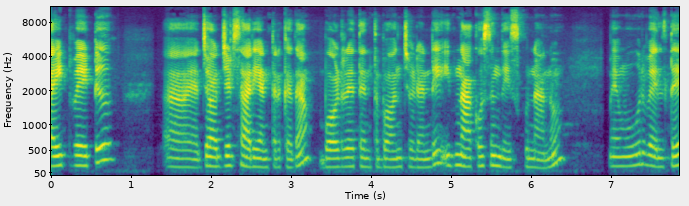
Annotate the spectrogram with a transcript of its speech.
లైట్ వెయిట్ జార్జెట్ శారీ అంటారు కదా బార్డర్ అయితే ఎంత బాగుంది చూడండి. ఇది నా కోసం తీసుకున్నాను. మేము ఊరు వెళ్తే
